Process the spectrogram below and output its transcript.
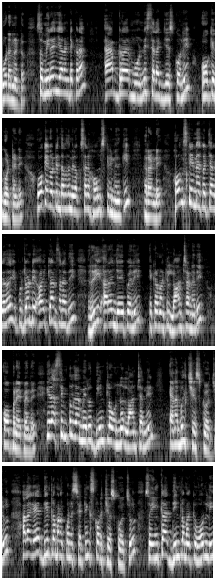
మోడ్ అన్నట్టు. సో మీరేం చేయాలంటే ఇక్కడ యాప్ డ్రాయర్ మోడ్ని సెలెక్ట్ చేసుకొని ఓకే కొట్టండి. ఓకే కొట్టిన తర్వాత మీరు ఒకసారి హోమ్ స్క్రీన్ మీదకి రండి. హోమ్ స్క్రీన్ మీదకి వచ్చారు కదా ఇప్పుడు చూడండి ఐకాన్స్ అనేది రీఅరేంజ్ అయిపోయినాయి. ఇక్కడ మనకి లాంచర్ అనేది ఓపెన్ అయిపోయింది. ఇలా సింపుల్గా మీరు దీంట్లో ఉన్న లాంచర్ని ఎనబుల్ చేసుకోవచ్చు. అలాగే దీంట్లో మనం కొన్ని సెట్టింగ్స్ కూడా చేసుకోవచ్చు. సో ఇంకా దీంట్లో మనకి ఓన్లీ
